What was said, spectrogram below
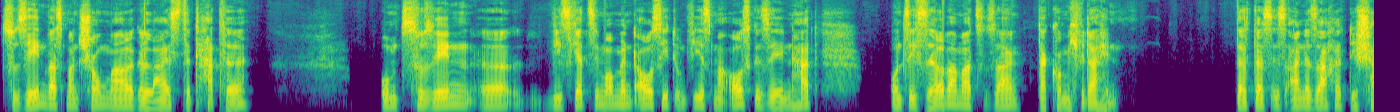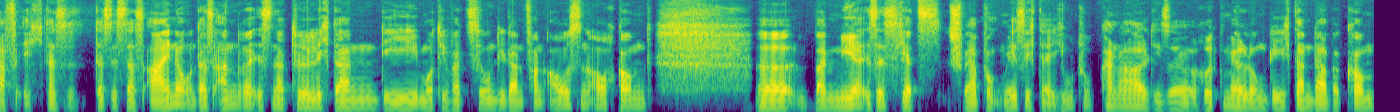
zu sehen, was man schon mal geleistet hatte, um zu sehen, äh, wie es jetzt im Moment aussieht und wie es mal ausgesehen hat und sich selber mal zu sagen, da komme ich wieder hin. Das, das ist eine Sache, die schaffe ich. Das, das ist das eine. Und das andere ist natürlich dann die Motivation, die dann von außen auch kommt. Äh, bei mir ist es jetzt schwerpunktmäßig der YouTube-Kanal, diese Rückmeldung, die ich dann da bekomme,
